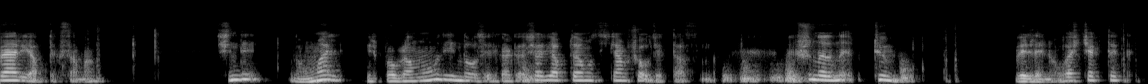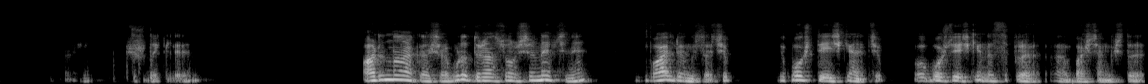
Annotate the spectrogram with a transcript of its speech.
Ver yaptık sum'a. Şimdi normal bir programlama dilinde olsaydık arkadaşlar yaptığımız işlem şu olacaktı aslında. Şunların tüm verilerine ulaşacaktık. Şuradakilerin. Ardından arkadaşlar burada dönen sonuçların hepsini while döngüsü açıp bir boş değişken açıp o boş değişkeni de sıfıra e, başlangıçta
